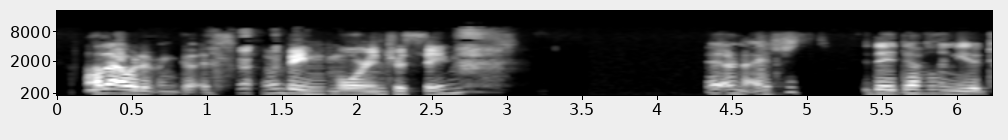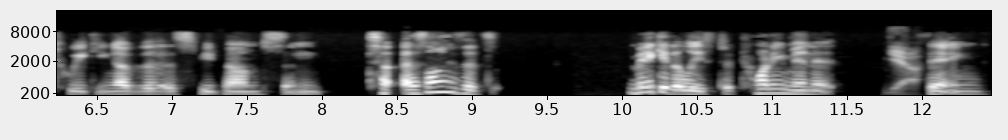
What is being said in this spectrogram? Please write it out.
oh, that would have been good. That would have been more interesting. I don't know. It's just they definitely need a tweaking of the speed bumps, and t- as long as it's make it at least a twenty minute yeah. thing,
